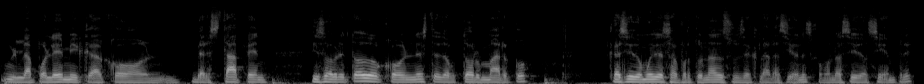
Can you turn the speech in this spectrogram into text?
la polémica con Verstappen y sobre todo con este doctor Marco, que ha sido muy desafortunado en sus declaraciones, como no ha sido siempre,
